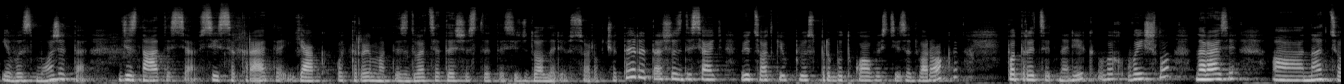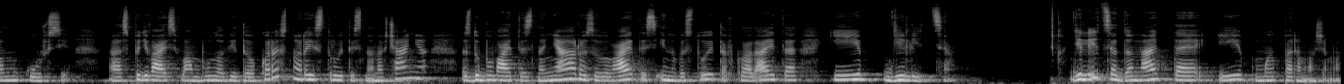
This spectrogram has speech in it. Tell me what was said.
і ви зможете дізнатися всі секрети, як отримати з 26 тисяч доларів 44 та 60% плюс прибутковості за 2 роки, по 30 на рік вийшло наразі на цьому курсі. Сподіваюсь, вам було відео корисно. Реєструйтесь на навчання, здобувайте знання, розвивайтесь, інвестуйте, вкладайте і діліться. Діліться, донатьте, і ми переможемо.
